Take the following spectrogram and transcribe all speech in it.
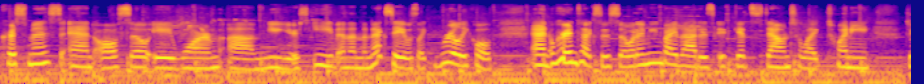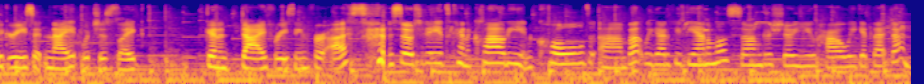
Christmas and also a warm um, New Year's Eve and then the next day it was like really cold and we're in Texas so what I mean by that is it gets down to like 20 degrees at night which is like gonna die freezing for us. so today it's kind of cloudy and cold um, but we gotta feed the animals so I'm gonna show you how we get that done.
